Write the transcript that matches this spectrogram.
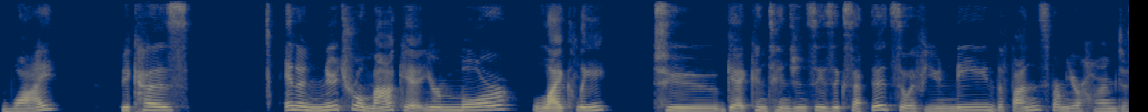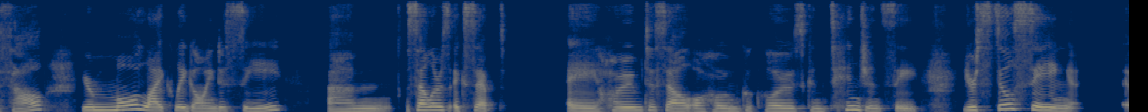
Why? Because in a neutral market, you're more likely to get contingencies accepted. So if you need the funds from your home to sell, you're more likely going to see um, sellers accept a home to sell or home to close contingency. You're still seeing uh,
